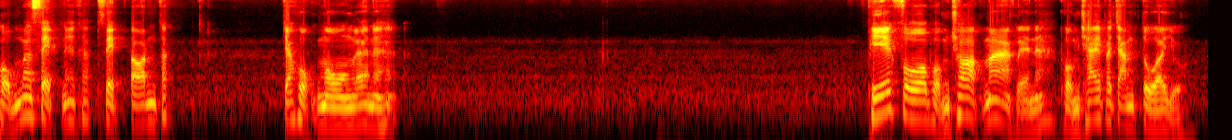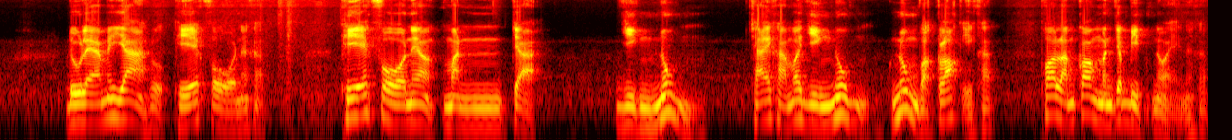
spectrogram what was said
ผมมาเสร็จเนะครับ เสร็จตอนสักจะหกโมงแล้วนะฮะ PX4 ผมชอบมากเลยนะ ผมใช้ประจำตัวอยู่ ดูแลไม่ยากลูก PX4 นะครับ PX4 เนี่ยมันจะยิงนุ่ม ใช้คำว่ายิงนุ่ม นุ่มกว่ากล็อกอีกครับเพราะลำกล้องมันจะบิดหน่อยนะครับ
